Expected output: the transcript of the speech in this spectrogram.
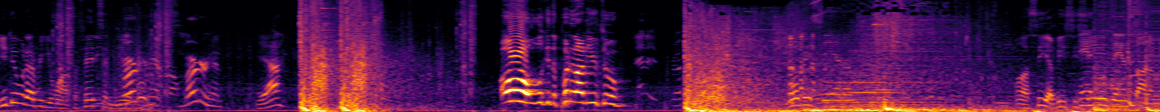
You do whatever you want. The fate's in you. Murder him, bro. Murder him. Yeah? Oh, look at the. Put it on YouTube. That is. We'll be seeing him. Well, see ya, BCC. And we'll dance on him.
